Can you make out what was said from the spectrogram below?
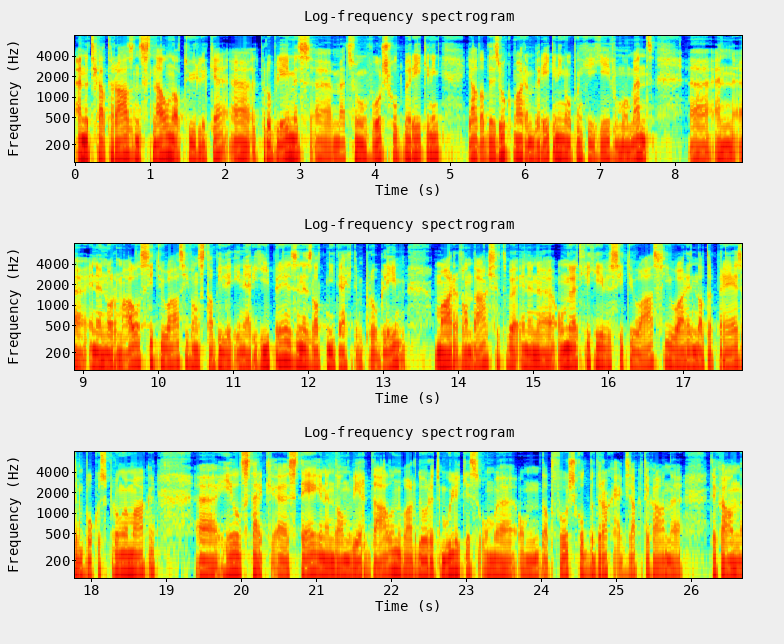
En het gaat razendsnel natuurlijk. Hè. Uh, het probleem is uh, met zo'n voorschotberekening, ja, dat is ook maar een berekening op een gegeven moment. Uh, en in een normale situatie van stabiele energieprijzen is dat niet echt een probleem. Maar vandaag zitten we in een onuitgegeven situatie waarin dat de prijzen bokkensprongen maken, heel sterk stijgen en dan weer dalen, waardoor het moeilijk is om, om dat voorschotbedrag exact te gaan, te gaan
